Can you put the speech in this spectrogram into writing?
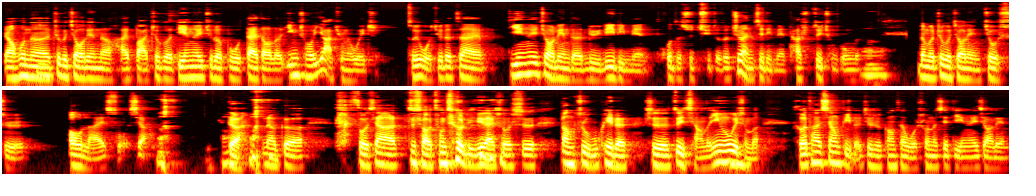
然后呢，这个教练呢还把这个 DNA 俱乐部带到了英超亚军的位置，所以我觉得在 DNA 教练的履历里面，或者是取得的战绩里面，他是最成功的。嗯，那么这个教练就是欧莱索夏，对吧？那个 索夏至少从这个履历来说是当之无愧的，是最强的。因为为什么？和他相比的就是刚才我说那些 DNA 教练，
